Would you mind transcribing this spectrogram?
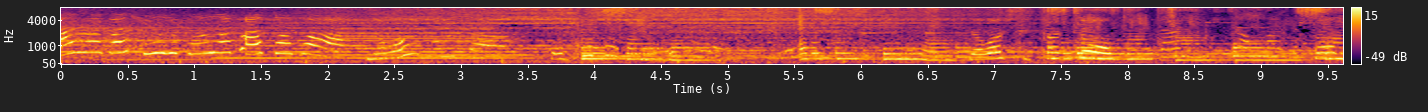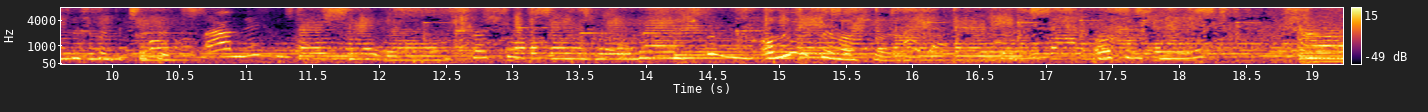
Anne bak şurada boya patama. Ne var? Yavaş dikkatli ol. Tamam düşme dikkat et. Alayım mı seni aşağıya? Al seni.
